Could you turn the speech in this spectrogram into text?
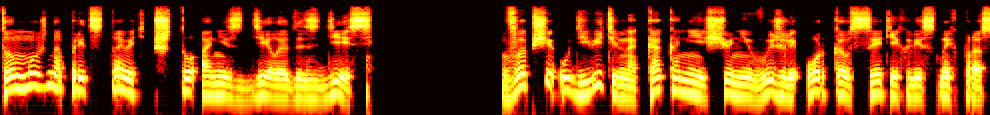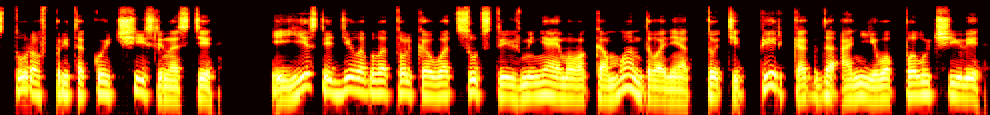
то можно представить, что они сделают здесь. Вообще удивительно, как они еще не выжили орков с этих лесных просторов при такой численности. И если дело было только в отсутствии вменяемого командования, то теперь, когда они его получили,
